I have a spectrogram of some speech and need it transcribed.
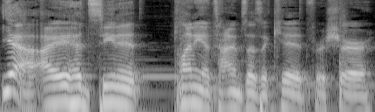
Yeah, I had seen it plenty of times as a kid for sure.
